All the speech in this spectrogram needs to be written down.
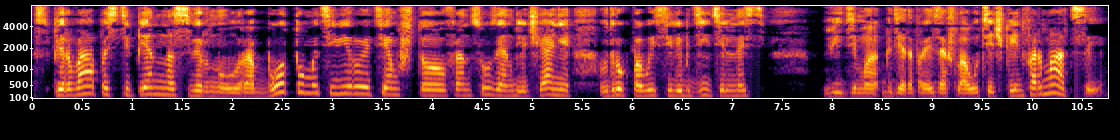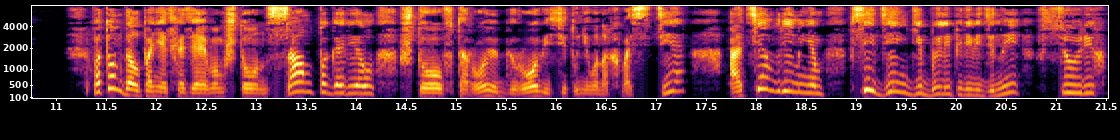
Сперва постепенно свернул работу, мотивируя тем, что французы и англичане вдруг повысили бдительность, Видимо, где-то произошла утечка информации. Потом дал понять хозяевам, что он сам погорел, что второе бюро висит у него на хвосте, а тем временем все деньги были переведены в Цюрих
